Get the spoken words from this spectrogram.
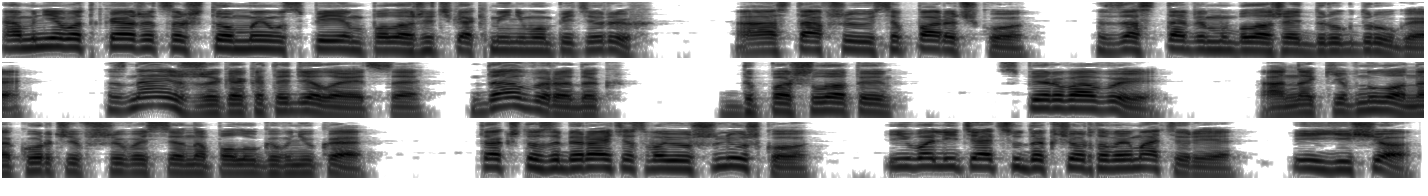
«А мне вот кажется, что мы успеем положить как минимум пятерых, а оставшуюся парочку заставим ублажать друг друга. Знаешь же, как это делается, да, выродок?» «Да пошла ты!» «Сперва вы, она кивнула на корчившегося на полу говнюка. «Так что забирайте свою шлюшку и валите отсюда к чертовой матери. И еще,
